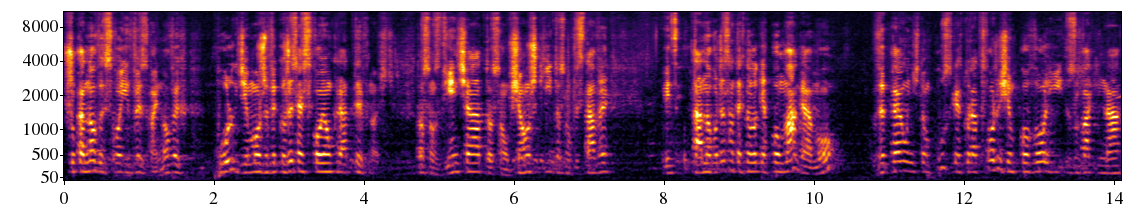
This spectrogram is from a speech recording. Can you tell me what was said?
szuka nowych swoich wyzwań, nowych pól, gdzie może wykorzystać swoją kreatywność. To są zdjęcia, to są książki, to są wystawy, więc ta nowoczesna technologia pomaga mu wypełnić tą pustkę, która tworzy się powoli z uwagi na,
